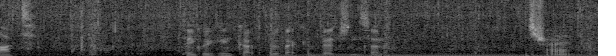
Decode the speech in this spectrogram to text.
Locked. Think we can cut through that convention center? Let's try it.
